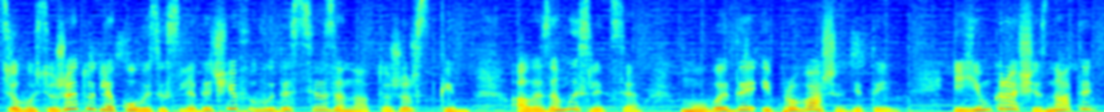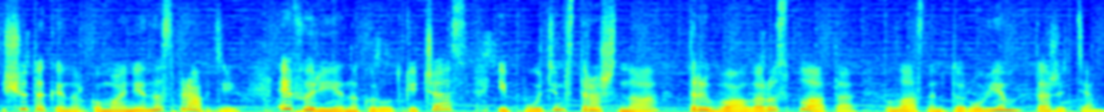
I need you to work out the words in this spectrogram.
цього сюжету для когось із глядачів видасться занадто жорстким, але замисліться, мова йде і про ваших дітей. І їм краще знати, що таке наркоманія насправді ефорія на короткий час і потім страшна тривала розплата власним здоров'ям та життям.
